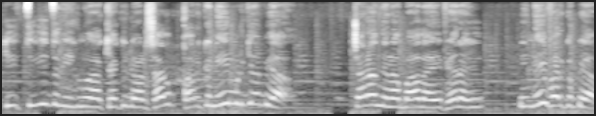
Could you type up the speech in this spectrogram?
ਕਿ 30 ਤਰੀਕ ਨੂੰ ਆਖਿਆ ਕਿ ਡਾਕਟਰ ਸਾਹਿਬ ਫ਼ਰਕ ਨਹੀਂ ਮੁੜ ਕੇ ਪਿਆ? ਚਾਰਾਂ ਦਿਨਾਂ ਬਾਅਦ ਆਏ ਫਿਰ ਅਸੀਂ, ਵੀ ਨਹੀਂ ਫ਼ਰਕ ਪਿਆ।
